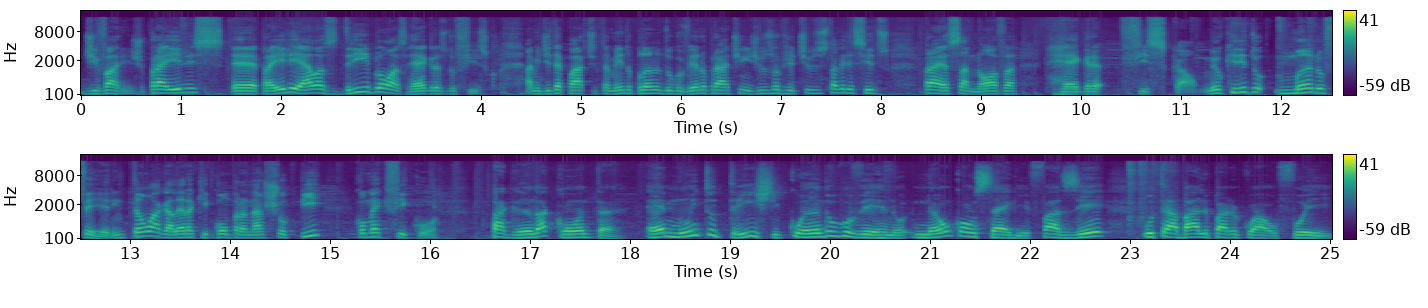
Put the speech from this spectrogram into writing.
de varejo. Para eles, é, para ele, elas driblam as regras do fisco. A medida é parte também do plano do governo para atingir os objetivos estabelecidos para essa nova regra fiscal. Meu querido Mano Ferreira, então a galera que compra na Shopee, como é que ficou? pagando a conta. É muito triste quando o governo não consegue fazer o trabalho para o qual foi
